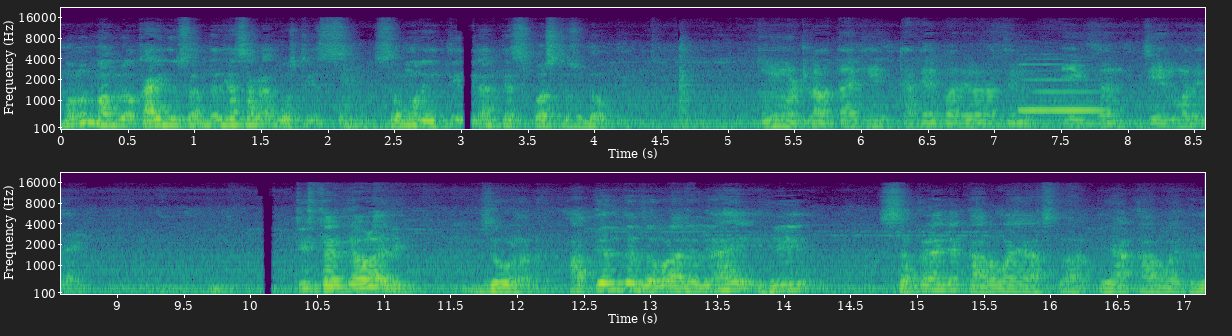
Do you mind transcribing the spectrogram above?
म्हणून म्हणलो काही दिवसानंतर ह्या सगळ्या गोष्टी समोर येतील आणि ते स्पष्ट सुद्धा होतील. तुम्ही म्हटलं होता की ठाकरे परिवारातील एक जण जेलमध्ये जाईल. तीस तारीख जवळ आली. जवळ आलं. अत्यंत जवळ आलेलं आहे. हे सगळ्या ज्या कारवाया असतात या कारवाया कधी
